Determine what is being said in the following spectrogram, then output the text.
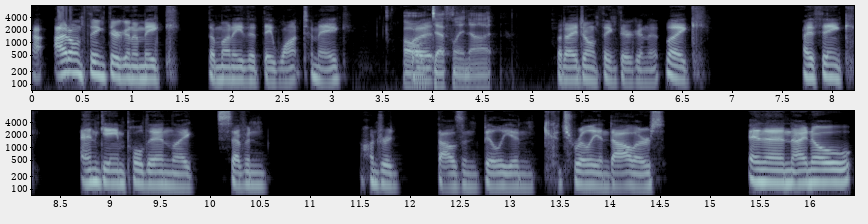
I- I don't think they're going to make the money that they want to make. oh, But- definitely not. But I don't think they're going to like. I think Endgame pulled in like seven hundred thousand billion quadrillion dollars, and then I know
